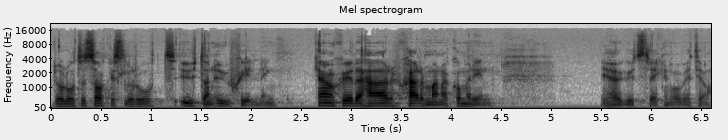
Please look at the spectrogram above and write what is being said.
Då låter saker slå rot utan urskiljning. Kanske är det här skärmarna kommer in i hög utsträckning, vad vet jag.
